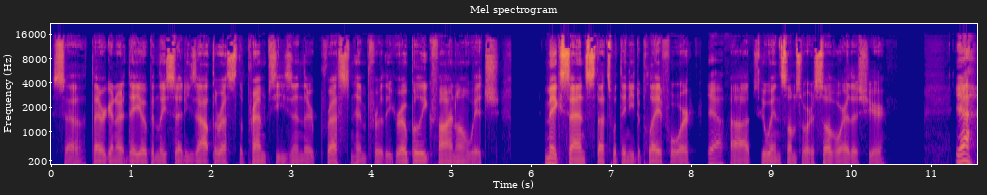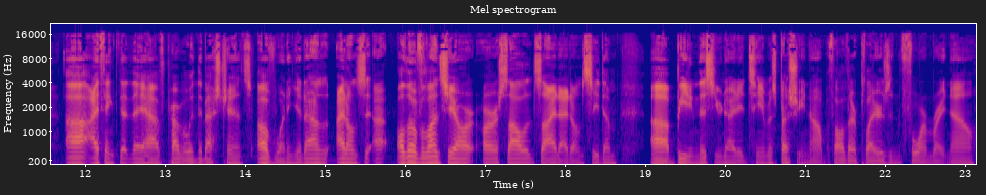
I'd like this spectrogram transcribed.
so they're gonna they openly said he's out the rest of the Prem season. They're pressing him for the Europa League final, which makes sense. That's what they need to play for. Yeah, uh, to win some sort of silverware this year. Yeah, uh, I think that they have probably the best chance of winning it. I don't, I don't see, uh, although Valencia are, are a solid side, I don't see them uh, beating this United team, especially not with all their players in form right now.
